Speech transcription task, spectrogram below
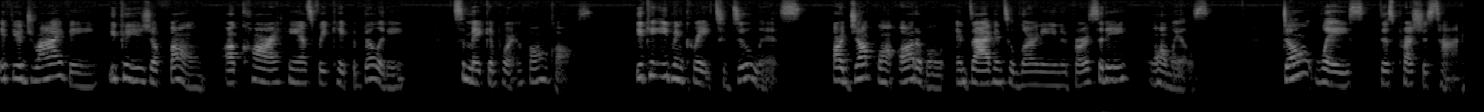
If you're driving, you could use your phone or car hands free capability to make important phone calls. You can even create to do lists or jump on Audible and dive into Learning University on Wheels. Don't waste this precious time.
